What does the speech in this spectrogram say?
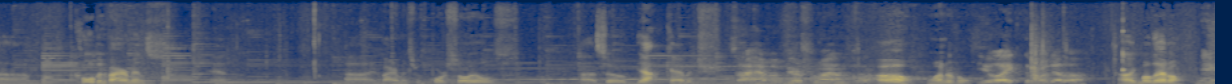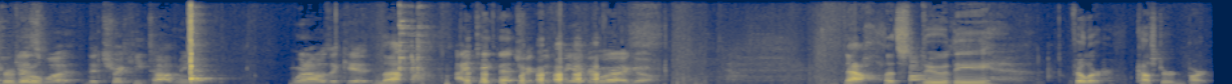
um, cold environments uh, environments with poor soils. Uh, so yeah, cabbage. So I have a beer for my uncle. Oh, wonderful! You like the Modelo? I like Modelo. I And sure guess do. what? The trick he taught me when I was a kid. That. I take that trick with me everywhere I go. Now let's do the filler custard part.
